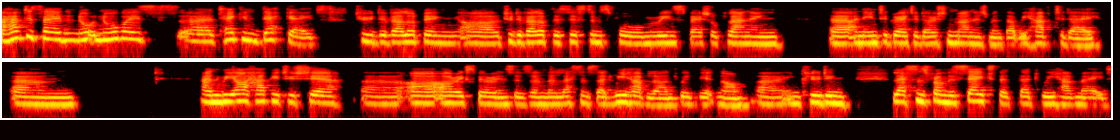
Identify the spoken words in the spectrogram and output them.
I have to say that Norway's uh, taken decades to developing uh, to develop the systems for marine spatial planning uh, and integrated ocean management that we have today. Um, and we are happy to share uh, our, our, experiences and the lessons that we have learned with Vietnam, uh, including lessons from mistakes that, that we have made.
